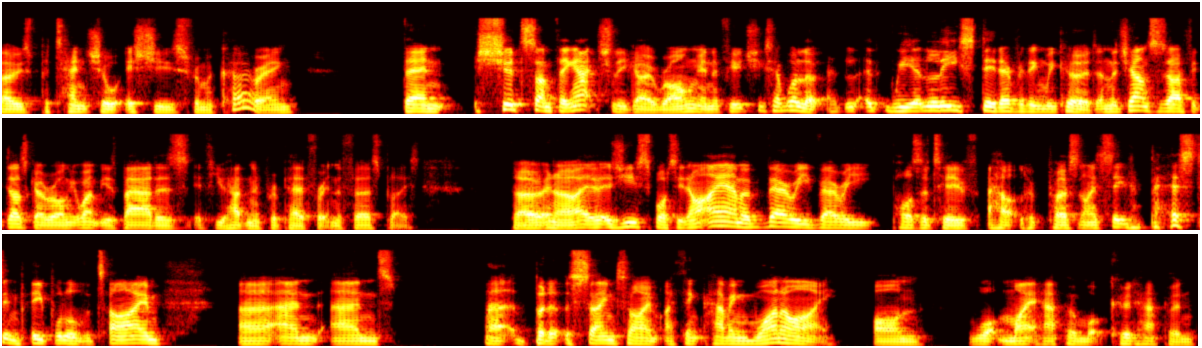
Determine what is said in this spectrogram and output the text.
those potential issues from occurring, then should something actually go wrong in the future, you say, well, look, we at least did everything we could. And the chances are, if it does go wrong, it won't be as bad as if you hadn't prepared for it in the first place. So, you know, as you spotted, I am a very, very positive outlook person. I see the best in people all the time. Uh, and, and uh, but at the same time, I think having one eye on what might happen, what could happen,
